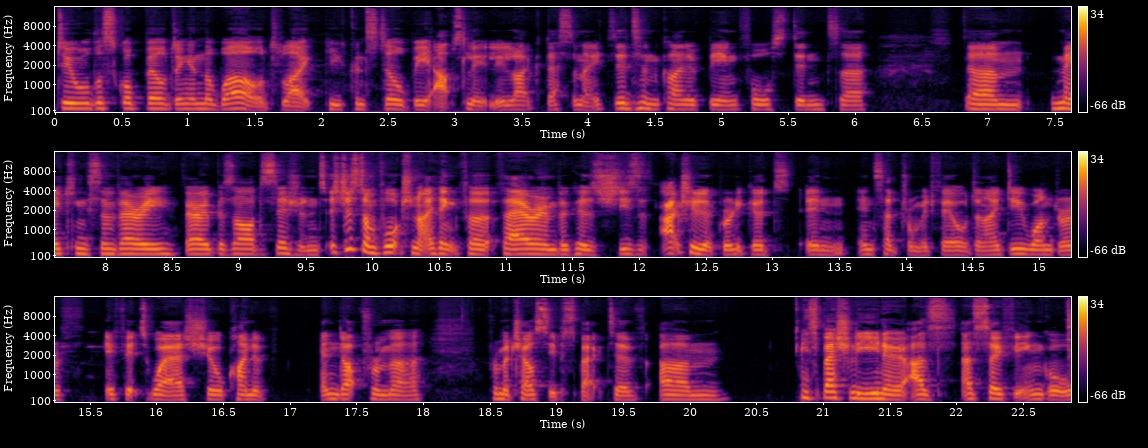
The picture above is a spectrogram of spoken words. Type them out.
do all the squad building in the world, like you can still be absolutely like decimated and kind of being forced into um, making some very very bizarre decisions. It's just unfortunate, I think, for, for Erin because she's actually looked really good in in central midfield, and I do wonder if if it's where she'll kind of end up from a from a Chelsea perspective. Um, especially you know as as Sophie Ingle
